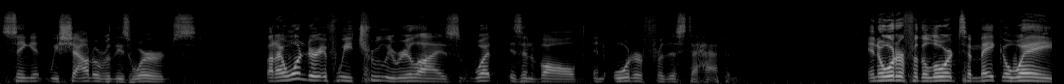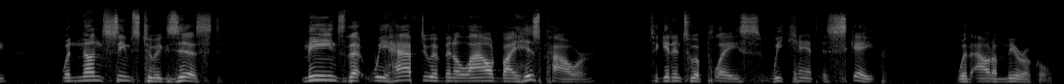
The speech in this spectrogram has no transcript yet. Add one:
sing it, we shout over these words. But I wonder if we truly realize what is involved in order for this to happen. In order for the Lord to make a way when none seems to exist, means that we have to have been allowed by His power to get into a place we can't escape without a miracle.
